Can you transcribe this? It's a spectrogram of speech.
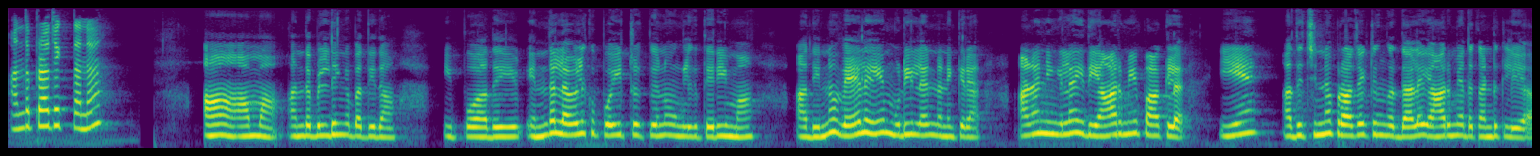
அந்த ப்ராஜெக்ட் தானே? ஆ ஆமாம் அந்த பில்டிங்கை பற்றி தான் இப்போ அது எந்த லெவலுக்கு போயிட்டுருக்குன்னு உங்களுக்கு தெரியுமா? அது இன்னும் வேலையே முடியலன்னு நினைக்கிறேன். ஆனால் நீங்களாம் இது யாருமே பார்க்கல. ஏன்? அது சின்ன ப்ராஜெக்ட்டுங்கிறதால யாருமே அதை கண்டுக்கலையா?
